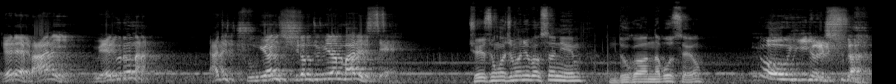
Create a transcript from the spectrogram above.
그래 바니 왜 그러나 아주 중요한 실험 중이란 말일세 죄송하지만요 박사님. 누가 왔나 보세요. 어 이럴 수가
